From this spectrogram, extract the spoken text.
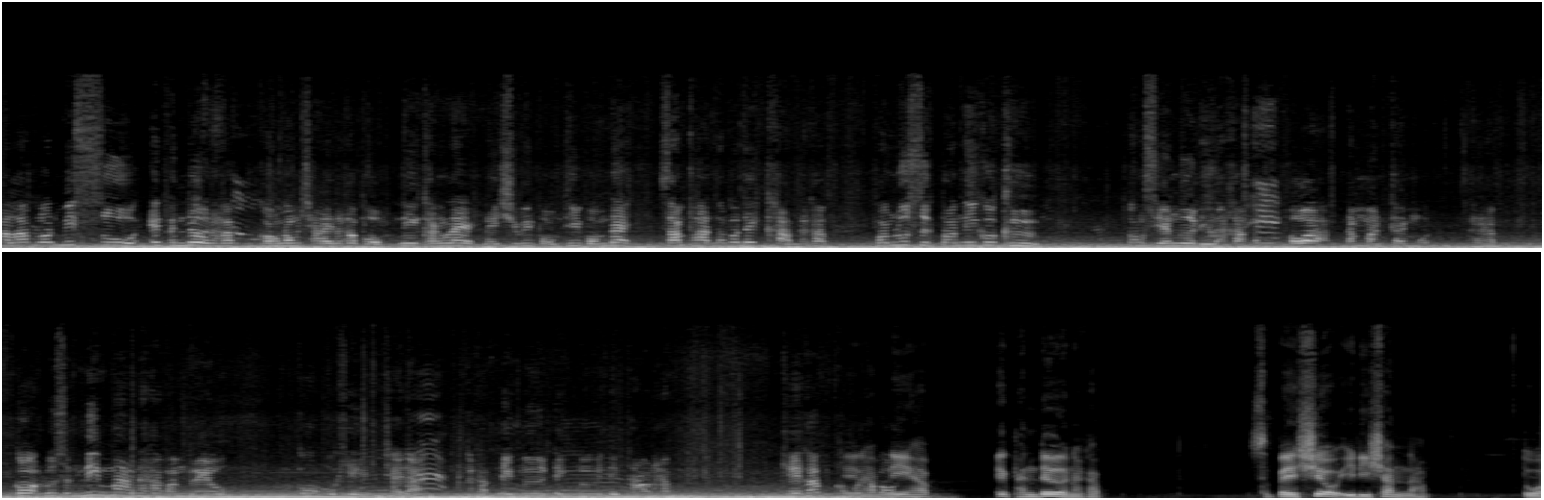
มารับรถมิตซูเอ็กเพนเดอร์นะครับของน้องชายนะครับผมนี่ครั้งแรกในชีวิตผมที่ผมได้สัมผัสแล้วก็ได้ขับนะครับ ความรู้สึกตอนนี้ก็คือ ต้องเสียเงินอีกแล้วครับ เพราะว่าน้ำมันใกล้หมดนะครับ ก็รู้สึกนิ่มมากนะครับอันเร็วก็โอเคใช้ได้นะครับ ติดมือติดมือติดเท้านะครับ โอเคครับ ขอบคุณครับนี่ครับ Expander นะครับ Special Edition นะครับ ตัว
